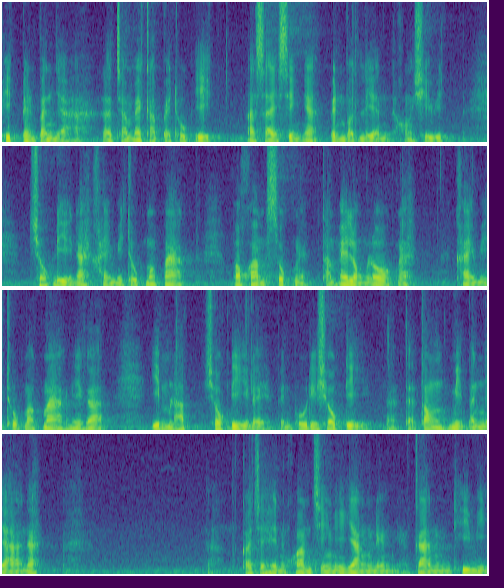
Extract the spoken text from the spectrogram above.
พลิกเป็นปัญญาแล้วจะไม่กลับไปทุกข์อีก อาศัยสิ่งนี้เป็นบทเรียนของชีวิต โชคดีนะ ใครมีทุกข์มากๆ เพราะความสุขเนี่ยทำให้หลงโลกนะ ใครมีทุกข์มาก ๆ นี่ก็ยิ้มรับโชคดีเลย เป็นผู้ที่โชคดีนะแต่ต้องมีปัญญานะก็จะเห็นความจริงอีกอย่างหนึ่งการที่มี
